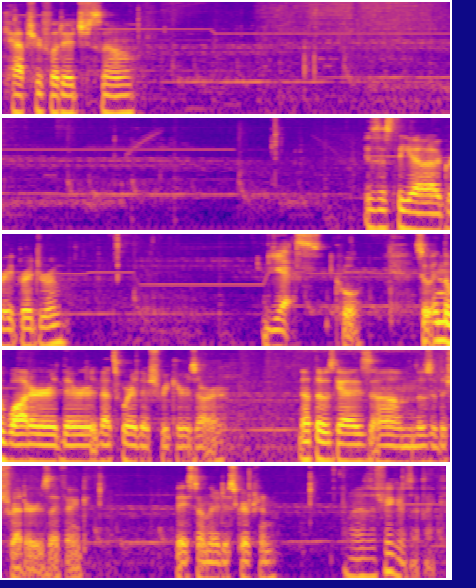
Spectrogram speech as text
capture footage, so. Is this the uh, Great Bridge Room? Yes. Cool. So in the water, there that's where the Shriekers are. Not those guys. Um, those are the Shredders, I think, based on their description. What does the shriekers look like?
